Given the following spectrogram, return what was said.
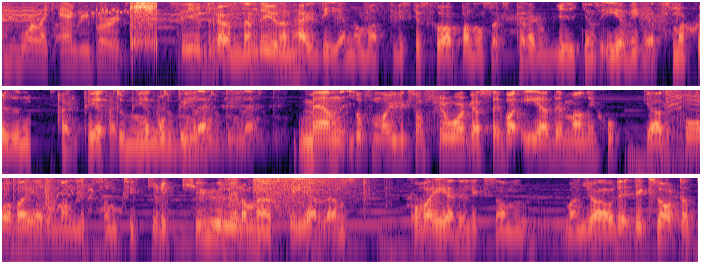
and more like Angry Birds. Det är ju drömmen, det är ju den här idén om att vi ska skapa någon slags pedagogikens evighetsmaskin. Perpetuum mobile. Men då får man ju liksom fråga sig vad är det man är hookad på? Vad är det man liksom tycker är kul i de här spelen? Och vad är det liksom man gör? Och det, det är klart att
